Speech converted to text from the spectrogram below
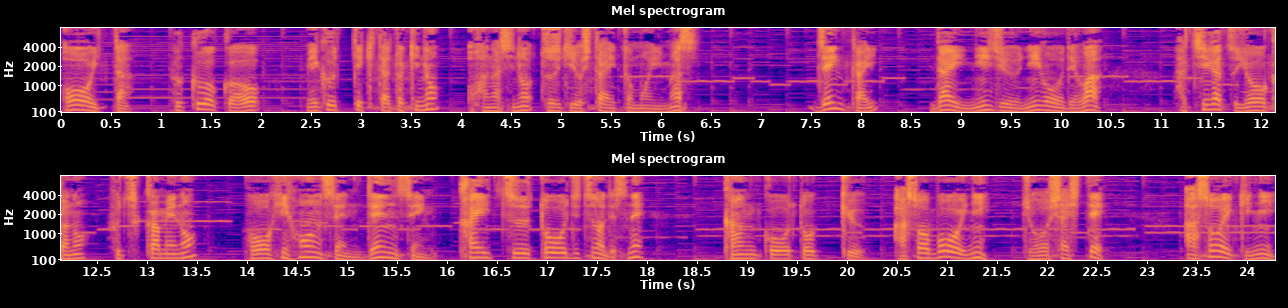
大分、福岡を巡ってきた時のお話の続きをしたいと思います。前回第22号では、8月8日の2日目の豊肥本線全線開通当日のですね、観光特急阿蘇ボーイに乗車して、阿蘇駅に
